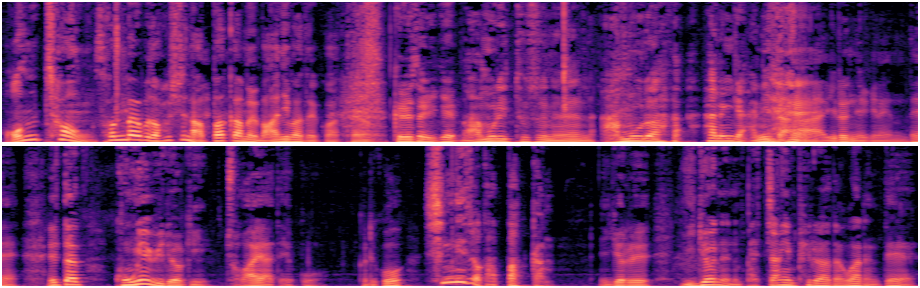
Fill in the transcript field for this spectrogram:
엄청 선발보다 훨씬 압박감을 많이 받을 것 같아요. 그래서 이게 마무리 투수는 아무나 하는 게 아니다. 이런 얘기를 했는데 일단 공의 위력이 좋아야 되고 그리고 심리적 압박감 이거를 이겨내는 배짱이 필요하다고 하는데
